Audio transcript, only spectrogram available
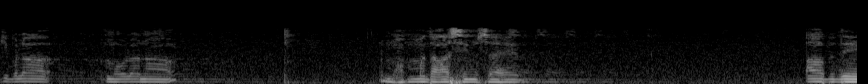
کہ بلا مولانا محمد عاصم صاحب، آپ دے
